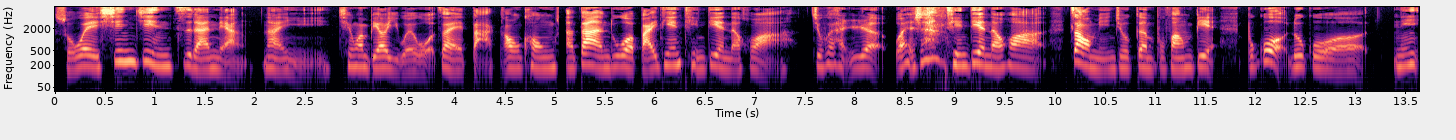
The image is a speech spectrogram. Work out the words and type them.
所谓心静自然凉，那你千万不要以为我在打高空啊！当然，如果白天停电的话，就会很热；晚上停电的话，照明就更不方便。不过，如果你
